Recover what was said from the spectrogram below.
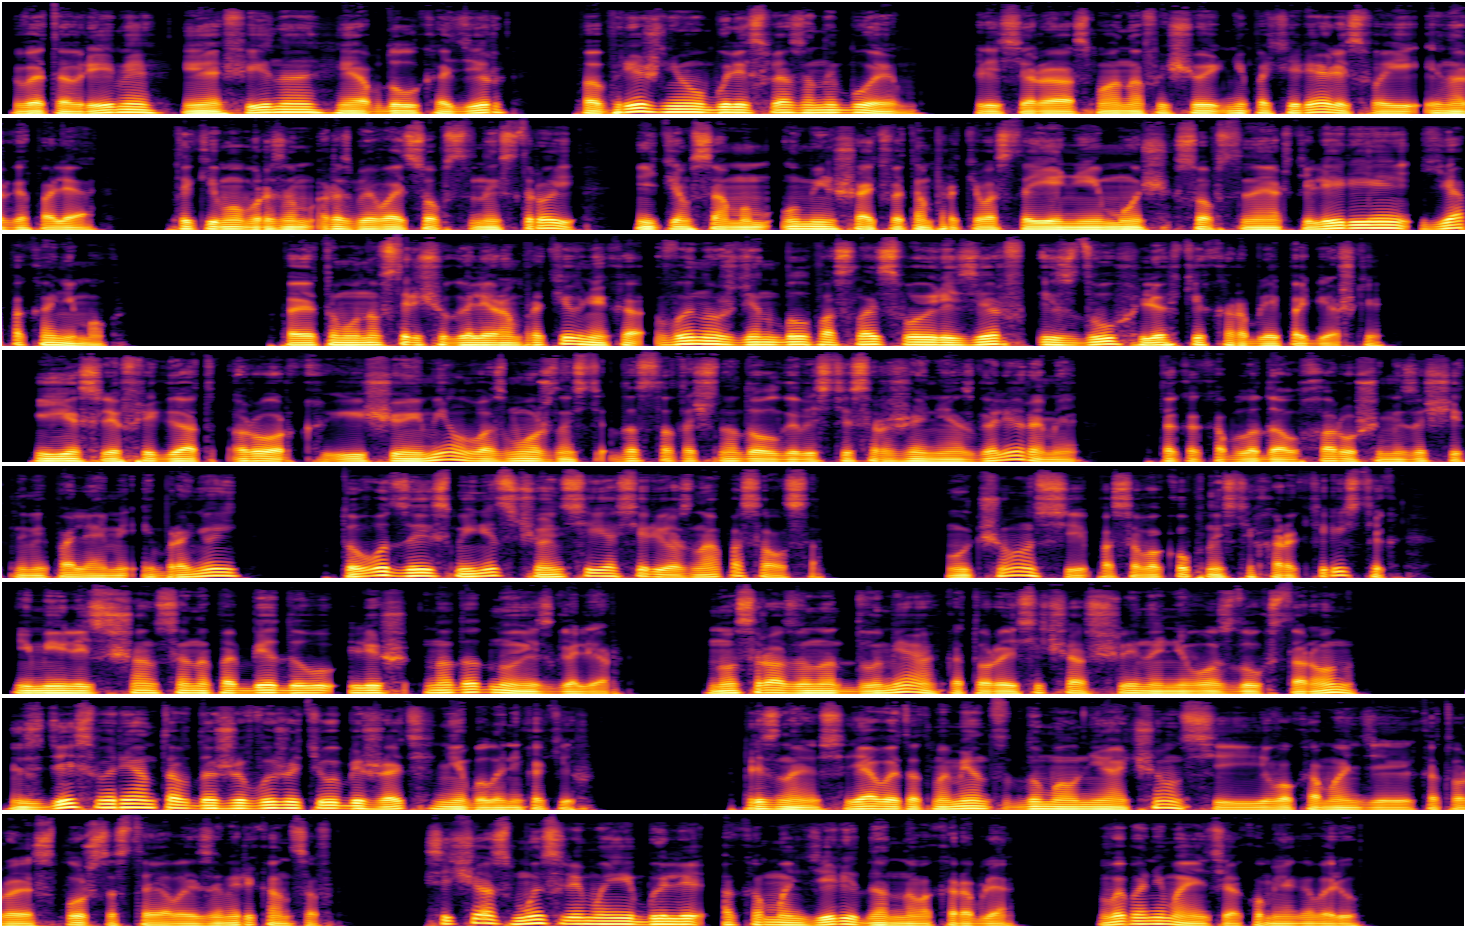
В это время и Афина, и Абдул-Кадир по-прежнему были связаны боем. Крейсера османов еще не потеряли свои энергополя. Таким образом, разбивать собственный строй и тем самым уменьшать в этом противостоянии мощь собственной артиллерии я пока не мог поэтому навстречу галерам противника вынужден был послать свой резерв из двух легких кораблей поддержки. И если фрегат «Рорк» еще имел возможность достаточно долго вести сражения с галерами, так как обладал хорошими защитными полями и броней, то вот за эсминец Чонси я серьезно опасался. У Чонси, по совокупности характеристик, имелись шансы на победу лишь над одной из галер, но сразу над двумя, которые сейчас шли на него с двух сторон, Здесь вариантов даже выжить и убежать не было никаких. Признаюсь, я в этот момент думал не о Чонси и его команде, которая сплошь состояла из американцев. Сейчас мысли мои были о командире данного корабля. Вы понимаете, о ком я говорю.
